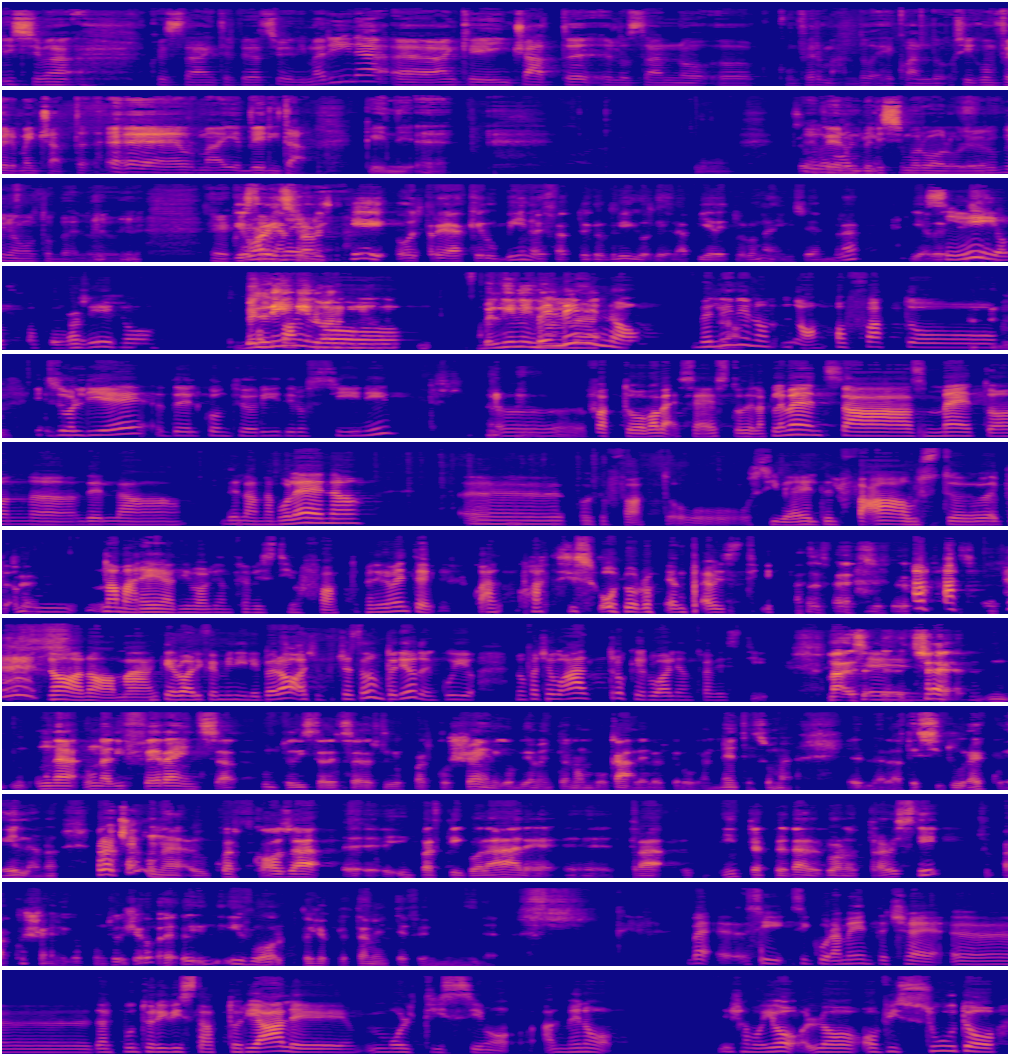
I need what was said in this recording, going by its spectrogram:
Bellissima questa interpretazione di Marina, eh, anche in chat lo stanno uh, confermando e quando si conferma in chat eh, ormai è verità. Quindi eh. è vero, un bellissimo ruolo, Cherubino è molto bello, devo dire. Eh, I ruoli travestì, oltre a Cherubino, hai fatto il Rodrigo della Piere Tolomei, mi sembra. Di aver sì, ho fatto Rodrigo. Bellini, fatto... non... Bellini, Bellini non... no. Bellini no. No, no. ho fatto Isolier del Conte Ori di Rossini, ho eh, fatto, vabbè, Sesto della Clemenza, Smeton della, dell'Anna Bolena, eh, poi che ho fatto? Sivel del Faust, eh, una marea di ruoli travestì ho fatto, praticamente qua, quasi solo ruoli travestì. no, no, ma anche ruoli femminili, però c'è, c'è, stato un periodo in cui io non facevo altro che ruoli travestì. Ma e... Eh, c'è una, una, differenza dal punto di vista del, sul palcoscenico, ovviamente non vocale, perché vocalmente insomma la, la tessitura è quella, no? però c'è una, qualcosa eh, in particolare eh, tra interpretare il ruolo travestì sul palcoscenico, appunto dicevo, e il, il ruolo invece prettamente femminile. Beh, eh, sì, sicuramente c'è, eh, dal punto di vista attoriale moltissimo, almeno diciamo io l'ho, ho vissuto,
